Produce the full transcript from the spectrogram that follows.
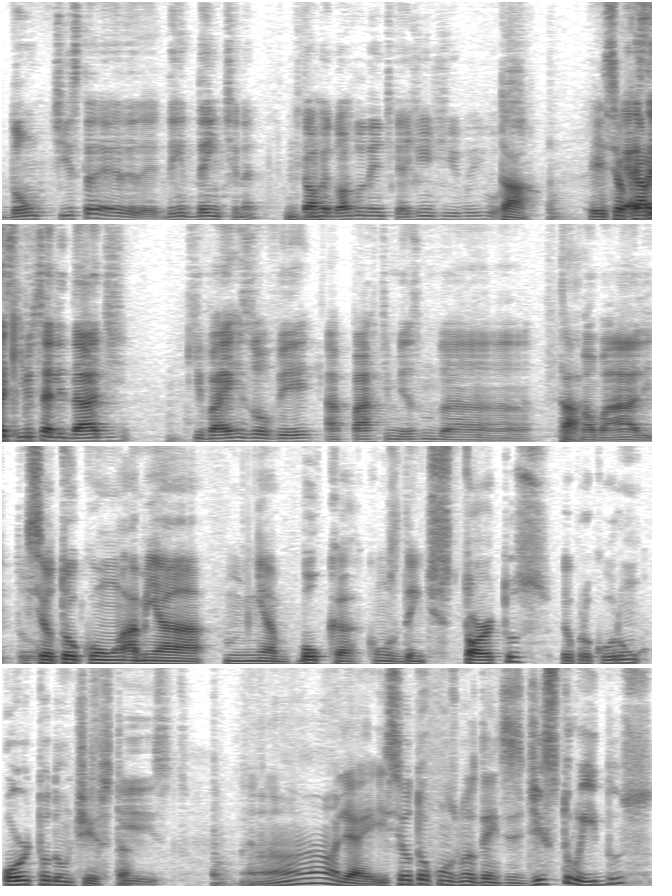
dontista é de- dente, né? Que tá ao redor do dente, que é a gengiva e o osso. Tá. Esse é o Essa cara é que. especialidade que vai resolver a parte mesmo da Tá. mau hálito. E se eu tô com a minha, minha boca com os dentes tortos, eu procuro um ortodontista. Isso. Ah, olha aí. E se eu tô com os meus dentes destruídos,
